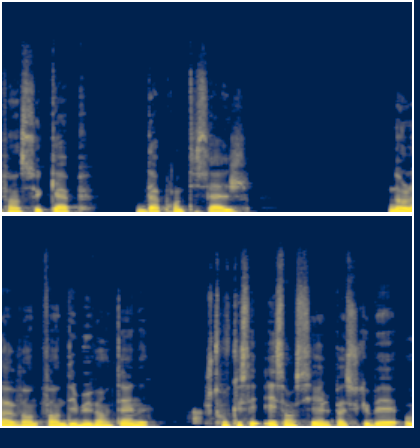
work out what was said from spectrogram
enfin ce cap d'apprentissage dans la fin, début vingtaine, je trouve que c'est essentiel parce que ben, au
